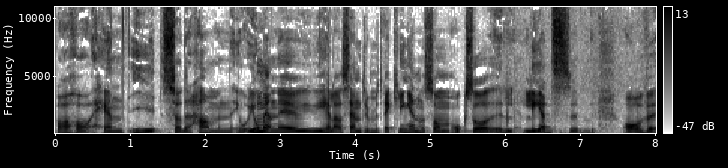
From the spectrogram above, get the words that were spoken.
Vad har hänt i Söderhamn? Jo men eh, hela centrumutvecklingen som också leds av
